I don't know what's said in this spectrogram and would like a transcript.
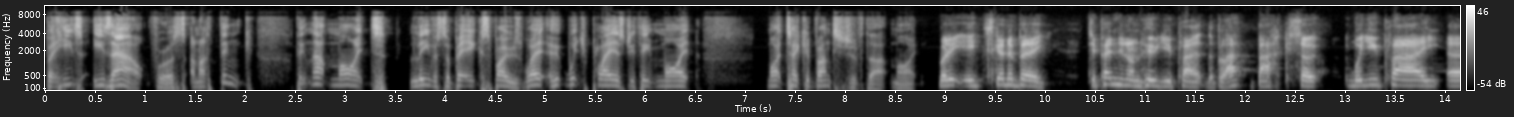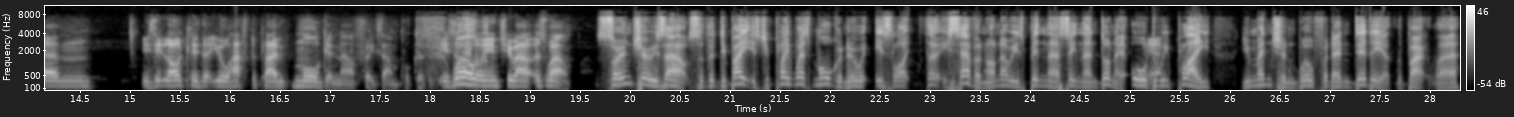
but he's he's out for us, and I think I think that might leave us a bit exposed. Where which players do you think might might take advantage of that, Mike? Well, it's going to be depending on who you play at the black back. So will you play? Um, is it likely that you'll have to play Morgan now, for example? Because is well, Soyuncu out as well? Soyuncu is out. So the debate is: do you play Wes Morgan, who is like 37? I know he's been there, seen then, done it, or do we play? You mentioned Wilfred Ndidi at the back there,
